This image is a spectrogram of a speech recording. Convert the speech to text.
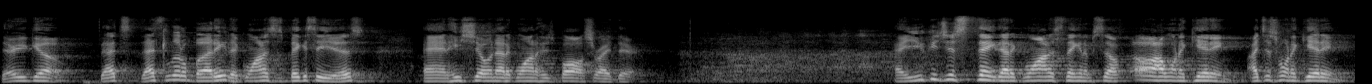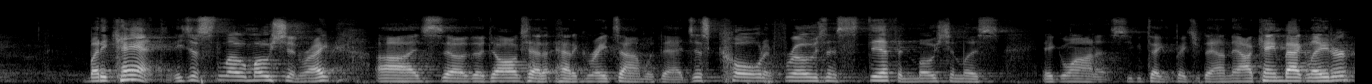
There you go. That's, that's little buddy. The iguana's as big as he is. And he's showing that iguana who's boss right there. And you could just think that iguana's thinking to himself, oh, I want to get him. I just want to get him. But he can't. He's just slow motion, right? Uh, so the dogs had a, had a great time with that. Just cold and frozen, stiff and motionless iguanas. You can take the picture down now. I came back later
